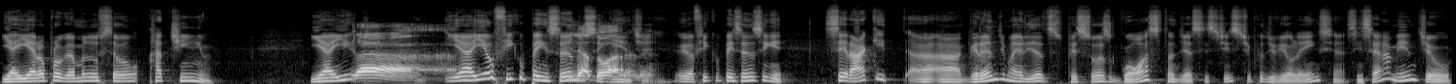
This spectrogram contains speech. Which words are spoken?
E aí era o programa do seu ratinho. E aí, ah, e aí eu fico pensando o seguinte, né? eu fico pensando o seguinte, será que a, a, grande maioria das pessoas gosta de assistir esse tipo de violência? Sinceramente, eu,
